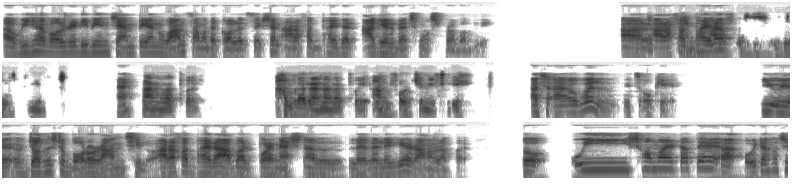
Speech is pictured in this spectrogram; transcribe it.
we have already been champion once আমাদের কলেজ সেকশন আরাফাত ভাইদের আগের ব্যাচ মোস্ট প্রবাবলি আর আরাফাত ভাইরা হ্যাঁ? রানার আপ হয়। আমরা রানার আপ হই আনফরচুনেটলি। আচ্ছা ওয়েল ইটস ওকে ইউ যথেষ্ট বড় রান ছিল আরাফাত ভাইরা আবার পরে ন্যাশনাল লেভেলে গিয়ে রানার আপ হয় তো ওই সময়টাতে ওইটা হচ্ছে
